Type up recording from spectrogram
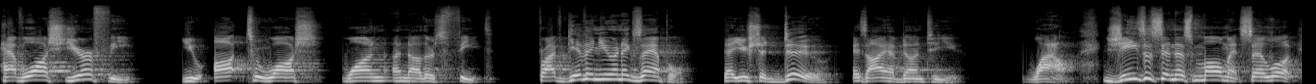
have washed your feet, you ought to wash one another's feet. For I've given you an example that you should do as I have done to you. Wow. Jesus in this moment said, Look,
